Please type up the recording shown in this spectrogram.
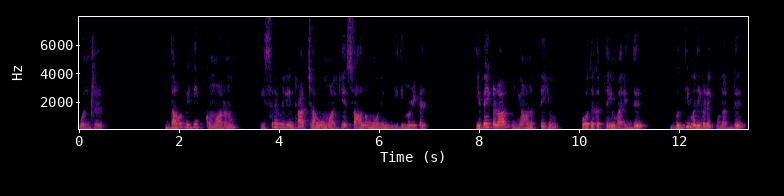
ஒன்று. தாவிதின் குமாரனும் இஸ்ரவேலின் ராஜாவுமாகிய சாலமோனின் நீதிமொழிகள். இவைகளால் ஞானத்தையும் போதகத்தையும் அறிந்து புத்திமதிகளை உணர்ந்து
